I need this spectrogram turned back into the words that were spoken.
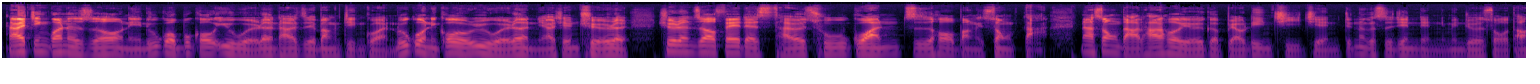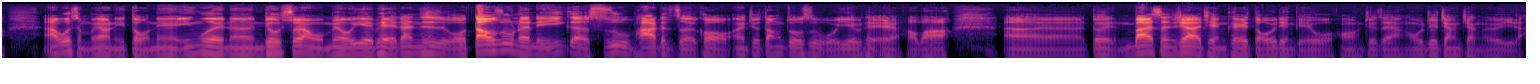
他在进关的时候，你如果不勾玉委任，他会直接帮你进关；如果你勾有玉委任，你要先确认，确认之后 FedEx 才会出关之后帮你送达。那送达他会有一个表定期间，就那个时间点里面就会收到。啊，为什么要你抖内？因为呢，就虽然我没有业配，但是我倒数了你一个十五趴的折扣，哎、就当做是我业配了，好不好？呃，对，你把省下的钱可以抖一点给我，哦，就这样，我就讲讲而已啦。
